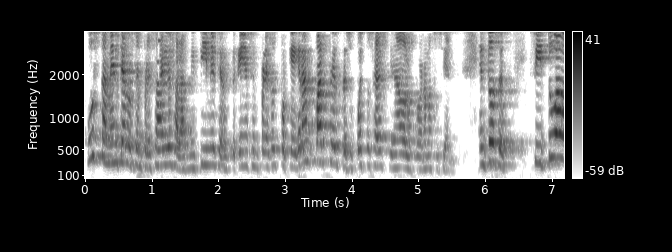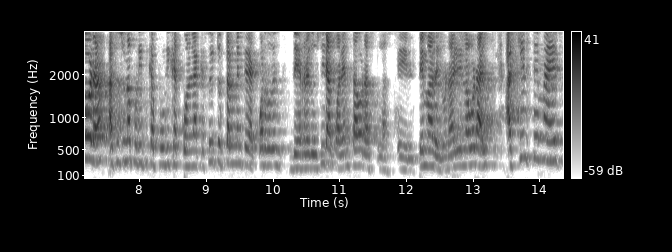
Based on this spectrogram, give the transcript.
justamente a los empresarios, a las MIPIMES y a las pequeñas empresas, porque gran parte del presupuesto se ha destinado a los programas sociales. Entonces, si tú ahora haces una política pública con la que estoy totalmente de acuerdo de, reducir a 40 horas el tema del horario laboral, aquí el tema es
